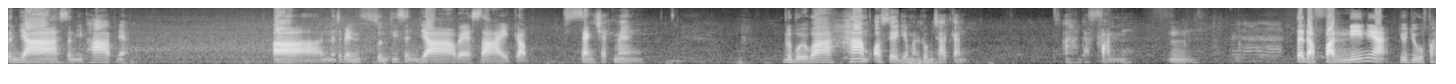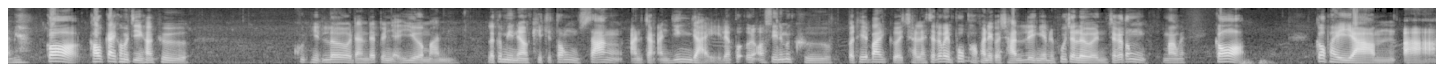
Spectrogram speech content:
สัญญาสันติภาพเนี่ยอ่าน่าจะเป็นสนธิสัญญาแวร์ซายน์กับแซงต์แชกแมงระบุว้ว่าห้ามออสเตรียเยอรมันรวมชาติกัน อ่าดับฝัน อืมไม่ได้แล้วแต่ดับฝันนี้เนี่ยอยู่ๆฝันก็เข้าใกล้ความจริงครับคือ คุณฮิตเลอร์ดันได้เป็นใหญ่ที่เยอรมัน แล้วก็มีแนวคิดที่ต้องสร้างอันจากอันยิ่งใหญ่ แล้วเพอเอิญออสเตรียนี่มันคือประเทศบ้านเกิดฉันแล้วฉันก็เป็นพวกเผ่าพันธุ์เดียวกับฉันอะไรอย่างเงี้ยเป็นผู้เจริญฉันก็ต้องมาก็ก็พยายามอ่า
